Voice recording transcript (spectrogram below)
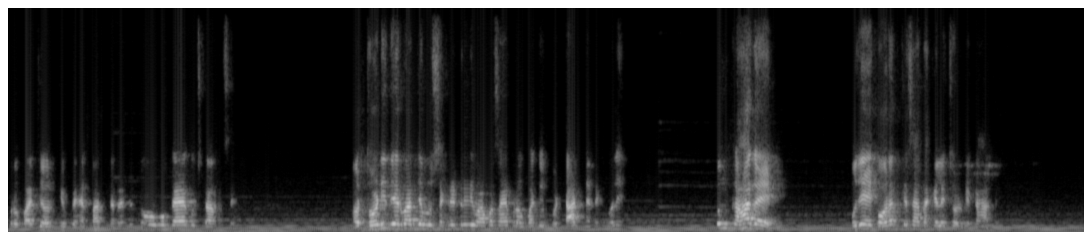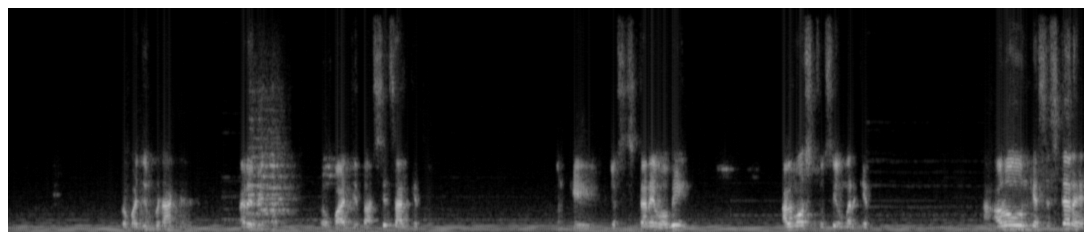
प्रभुपाद जी और उनकी बहन बात कर रहे थे तो वो गया कुछ काम से। और थोड़ी देर बाद जब वो सेक्रेटरी वापस आए प्रभुपाद जी उनको डांटने लगे बोले तुम कहा गए? मुझे एक औरत के साथ अकेले छोड़ के कहा गए? प्रभुपाद जी उनको डांटने लगे। अरे देखो प्रभुपाद जी तो अस्सी साल के थे। उनकी जो सिस्टर है वो भी ऑलमोस्ट उसी उम्र के और वो उनके सिस्टर है,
